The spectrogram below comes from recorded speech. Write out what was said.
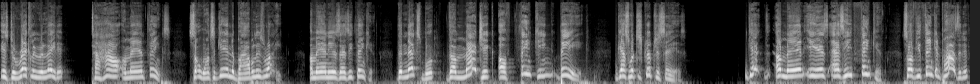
is directly related to how a man thinks. So once again, the Bible is right. A man is as he thinketh. The next book, The Magic of Thinking Big. Guess what the scripture says? Get a man is as he thinketh. So if you're thinking positive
